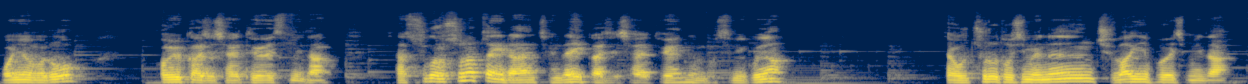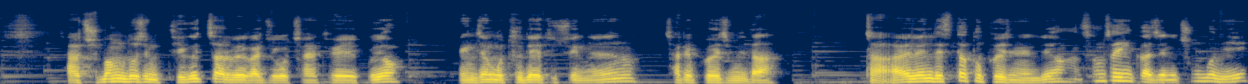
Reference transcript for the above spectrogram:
원형으로 거울까지 잘 되어 있습니다. 자, 수건 수납장이랑 젠다이까지 잘 되어 있는 모습이고요. 자, 우측으로 도시면은 주방이 보여집니다. 자, 주방도 지금 디귿자로 해가지고 잘 되어 있고요. 냉장고 두 대 둘 수 있는 자리 보여집니다. 자, 아일랜드 스탁도 보여지는데요. 한 3, 4인까지는 충분히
